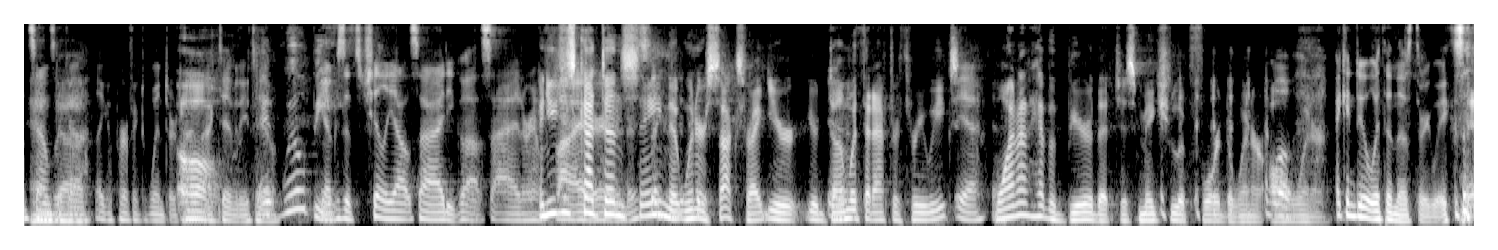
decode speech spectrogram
It sounds And, like uh, a like a perfect winter type oh, activity too. it will be. Yeah, because it's chilly outside. You go outside around. And you just got done saying that winter sucks, right? You're you're done with it after three weeks. Yeah. Why not have a beer that just makes you look forward to winter all Well, winter? I can do it within those three weeks.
